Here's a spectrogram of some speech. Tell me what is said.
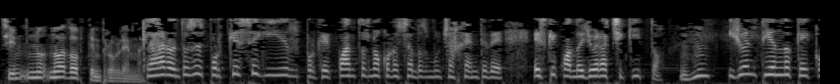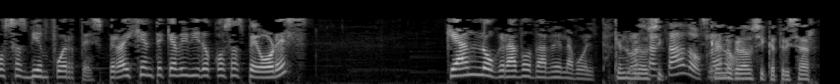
sí, no, no adopten problemas. Claro, entonces, ¿por qué seguir? Porque cuántos no conocemos mucha gente de, es que cuando yo era chiquito, Ujú. y yo entiendo que hay cosas bien fuertes, pero hay gente que ha vivido cosas peores que han logrado darle la vuelta. que han Lo han logrado, cic- saltado, que han claro. logrado cicatrizar.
